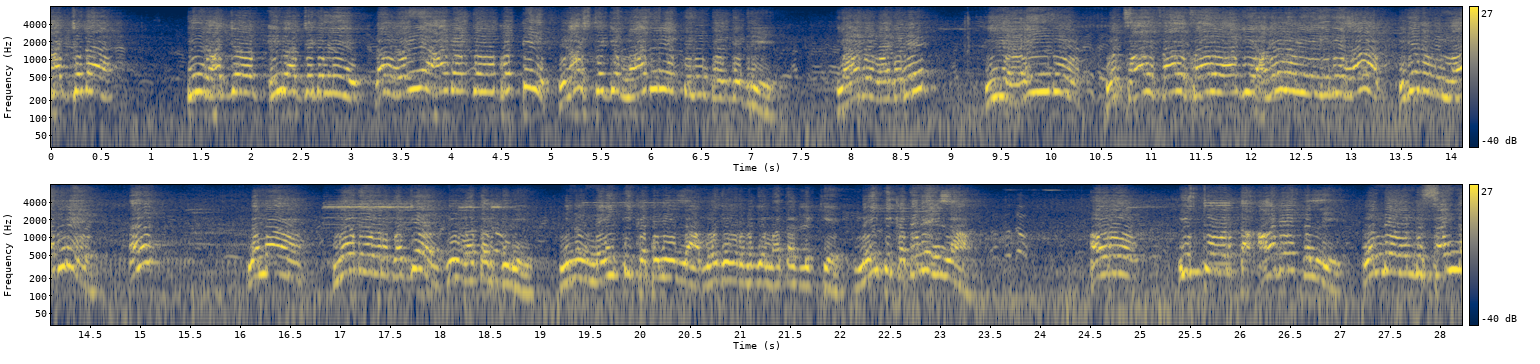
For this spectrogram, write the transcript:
ರಾಜ್ಯದ, ಈ ರಾಜ್ಯ, ಈ ರಾಜ್ಯದಲ್ಲಿ ನಾವು ಒಳ್ಳೆ ಆಡಳಿತವನ್ನು ಕೊಟ್ಟು ರಾಷ್ಟ್ರಕ್ಕೆ ಮಾದರಿ ಆಗ್ತೀವಿ ಅಂತ ಹೇಳ್ತಿದ್ರಿ. ಯಾವ ಮಾದರಿ? ಈ ಐದು ಒಂದು ಸಾಲ ಸಾಲ, ಸಾಲವಾಗಿ ಅವೇನು ಇದೆಯಲ್ಲ, ಇದೇ ನಮ್ಮ ಮಾದರಿ? ನಮ್ಮ ಮೋದಿ ಅವರ ಬಗ್ಗೆ ನೀವು ಮಾತಾಡ್ತೀರಿ. ನಿಮಗೆ ನೈತಿಕತೆನೇ ಇಲ್ಲ ಮೋದಿ ಅವರ ಬಗ್ಗೆ ಮಾತಾಡ್ಲಿಕ್ಕೆ. ನೈತಿಕತೆನೇ ಇಲ್ಲ. ಅವರು ಇಷ್ಟು ಅಂತ ಆಡಳಿತದಲ್ಲಿ ಒಂದೇ ಒಂದು ಸಣ್ಣ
